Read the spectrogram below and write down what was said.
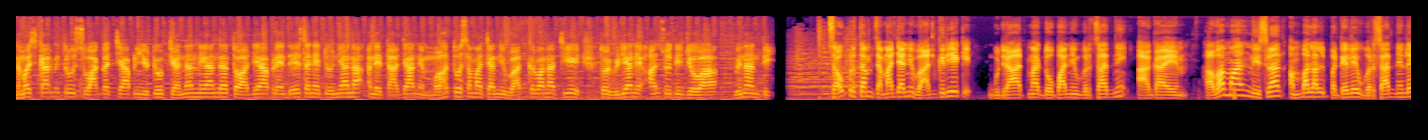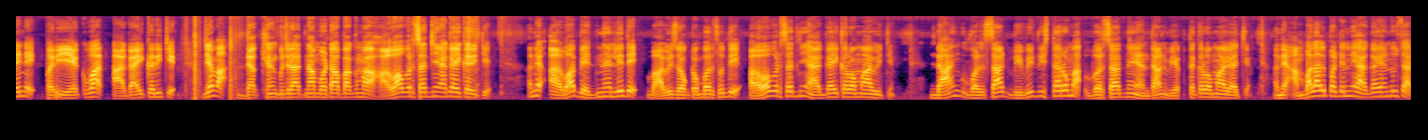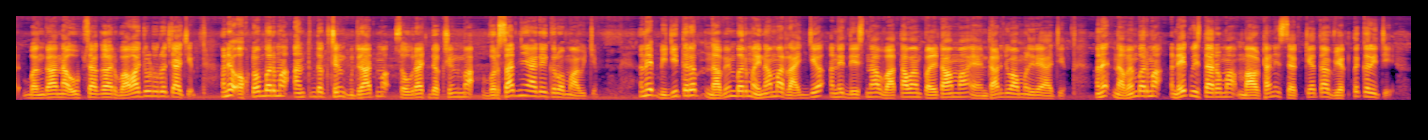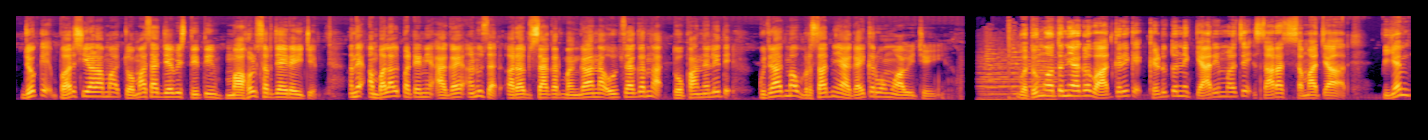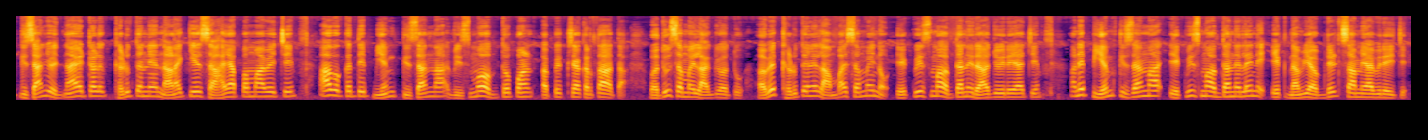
નમસ્કાર મિત્રો, સ્વાગત છે આપણી યુટ્યુબ ચેનલની અંદર. તો આજે આપણે દેશ અને દુનિયાના અને તાજા અને મહત્વ સમાચારની વાત કરવાના છીએ. તો વિડીયાને અંત સુધી જોવા વિનંતી. સૌ પ્રથમ સમાચારની વાત કરીએ કે ગુજરાતમાં તોફાની વરસાદની આગાહી. હવામાન નિષ્ણાત અંબાલાલ પટેલે વરસાદને લઈને ફરી એકવાર આગાહી કરી છે. જેમાં દક્ષિણ ગુજરાતના મોટા ભાગમાં હળવા વરસાદની આગાહી કરી છે. અને આવા ભેજને લીધે બાવીસ ઓક્ટોબર સુધી આવા વરસાદની આગાહી કરવામાં આવી છે. ડાંગ, વલસાડ વિવિધ વિસ્તારોમાં વરસાદને અંધાણ વ્યક્ત કરવામાં આવ્યા છે અને અંબાલાલ પટેલની આગાહી અનુસાર બંગાળના ઉપસાગર વાવાઝોડું રચાય છે અને ઓક્ટોબરમાં અંત દક્ષિણ ગુજરાતમાં, સૌરાષ્ટ્ર દક્ષિણમાં વરસાદની આગાહી કરવામાં આવી છે. અને બીજી તરફ નવેમ્બર મહિનામાં રાજ્ય અને દેશના વાતાવરણ પલટામાં એંધાણ જોવા મળી રહ્યા છે. અને નવેમ્બરમાં અનેક વિસ્તારોમાં માવઠાની શક્યતા વ્યક્ત કરી છે. જો કે ભર શિયાળામાં ચોમાસા જેવી સ્થિતિ માહોલ સર્જાઈ રહી છે અને અંબાલાલ પટેલની આગાહી અનુસાર અરબ સાગર, બંગાળના ઉપસાગરના તોફાનને લીધે ગુજરાતમાં વરસાદની આગાહી કરવામાં આવી છે. વધુ મહત્વની આગળ વાત કરી કે ખેડૂતોને ક્યારે મળશે સારા સમાચાર? પીએમ કિસાન યોજના હેઠળ ખેડૂતોને નાણાકીય સહાય આપવામાં આવે છે. આ વખતે પીએમ કિસાનના વીસમો હપ્તો પણ અપેક્ષા કરતા હતા. વધુ સમય લાગ્યો હતો. હવે ખેડૂતોને લાંબા સમયનો એકવીસમા હપ્તાની રાહ જોઈ રહ્યા છે અને પીએમ કિસાનમાં એકવીસમા હપ્તાને લઈને એક નવી અપડેટ સામે આવી રહી છે.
